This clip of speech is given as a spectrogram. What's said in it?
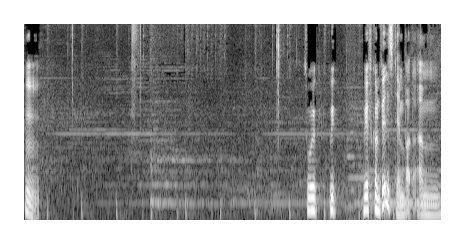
Hmm. So we we we have convinced him, but um,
